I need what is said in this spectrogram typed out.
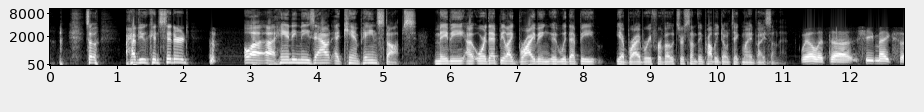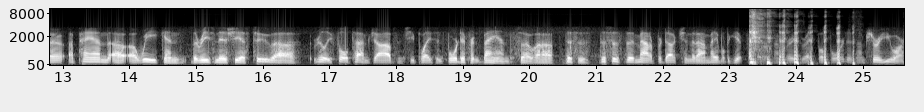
so, have you considered uh, uh, handing these out at campaign stops? Maybe, uh, or that be like bribing? Would that be yeah bribery for votes or something? Probably don't take my advice on that. Well, it uh, she makes a, a pan a, a week, and the reason is she has two uh, really full time jobs, and she plays in four different bands. So uh, this is this is the amount of production that I'm able to get from her. I'm very grateful for it, as I'm sure you are.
